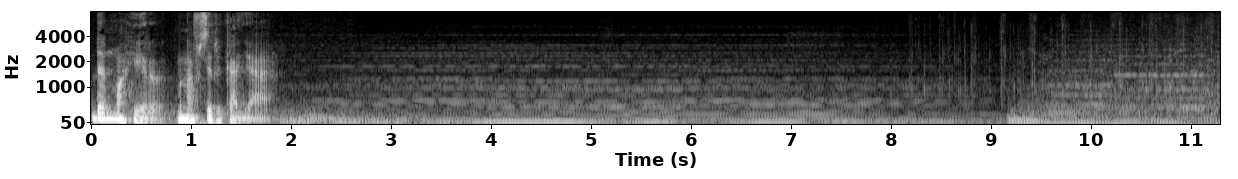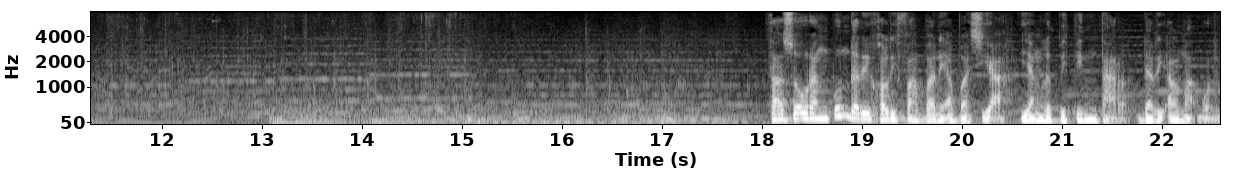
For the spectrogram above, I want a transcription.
dan mahir menafsirkannya. Tak seorang pun dari Khalifah Bani Abbasiyah yang lebih pintar dari Al-Ma'mun.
